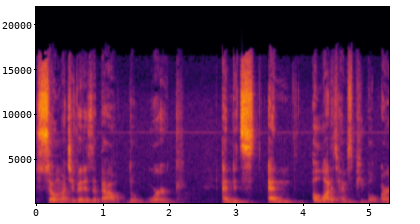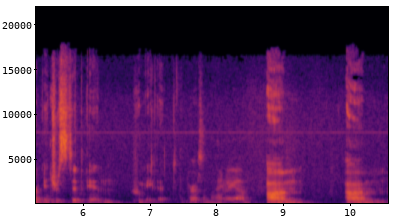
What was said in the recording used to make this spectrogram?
so much of it is about the work and it's and a lot of times people aren't interested in who made it. The person behind it, yeah. Um, um,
